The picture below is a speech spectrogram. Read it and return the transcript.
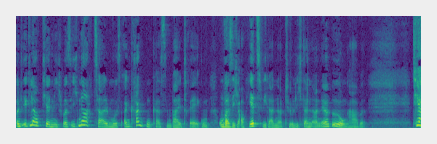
Und ihr glaubt ja nicht, was ich nachzahlen muss an Krankenkassenbeiträgen und was ich auch jetzt wieder natürlich dann an Erhöhung habe. Tja,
